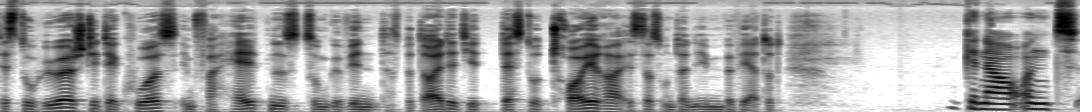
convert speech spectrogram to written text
desto höher steht der Kurs im Verhältnis zum Gewinn. Das bedeutet, je, desto teurer ist das Unternehmen bewertet. Genau, und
